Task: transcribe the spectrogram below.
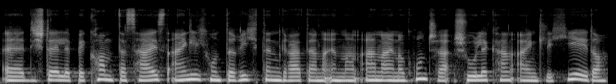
äh, die Stelle bekommt. Das heißt, eigentlich unterrichten gerade an, an, an, einer Grundschule kann eigentlich jeder,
